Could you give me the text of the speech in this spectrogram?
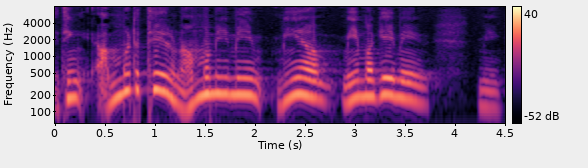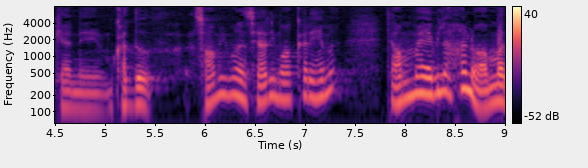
ඉතින් අම්මට තේරුණා අම්මා මේ මේ මේ මේ මගේ මේ මේ කියන්නේ මොකද්ද ස්වාමීන් වහන්සේ හරි මොකක් හරි එහෙම ඉතින් අම්මා ඇවිල්ලා අහනවා අම්මා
